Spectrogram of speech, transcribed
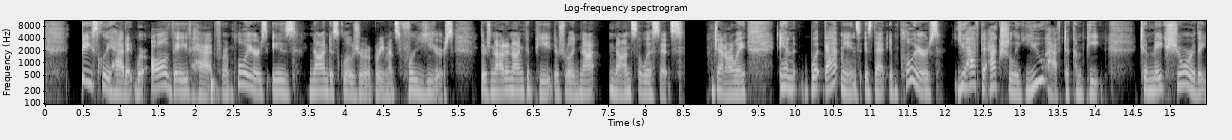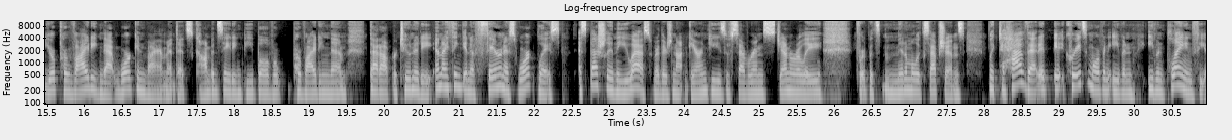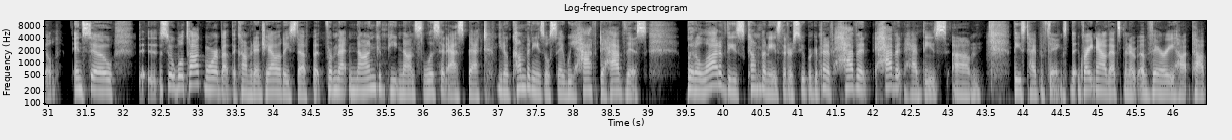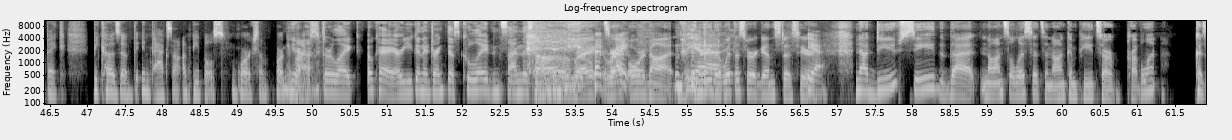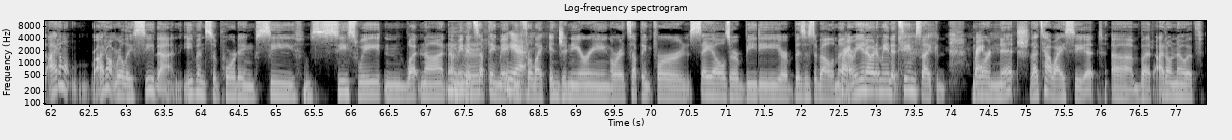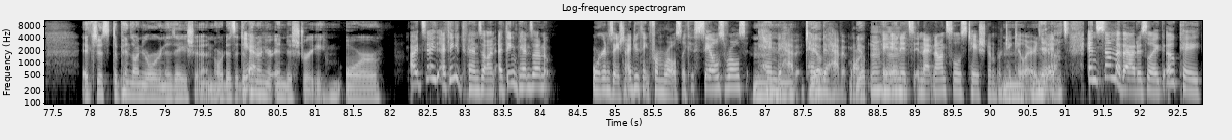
basically had it where all they've had for employers is non-disclosure agreements for years. There's not a non-compete, there's really not non-solicits generally. And what that means is that employers, you have to actually you have to compete to make sure that you're providing that work environment that's compensating people, providing them that opportunity. And I think in a fairness workplace, especially in the US where there's not guarantees of severance generally for with minimal exceptions, like to have that, it, it creates more of an even even playing field. And so so we'll talk more about the confidentiality stuff, but from that non-compete, non-solicit aspect, you know, companies will say we have to have this but a lot of these companies that are super competitive haven't haven't had these um, these type of things. But right now, that's been a, a very hot topic because of the impacts on, on people's works working yeah, lives. They're like, okay, are you going to drink this Kool Aid and sign this non-compete? Oh, right, right, right, or not? Yeah. You're either with us or against us here. Yeah. Now, do you see that non solicits and non competes are prevalent? Because I don't I don't really see that even supporting C C suite and whatnot. Mm-hmm. I mean, it's mm-hmm. something maybe yeah. for like engineering or it's something for sales or BD or business development right. or you know what I mean. It seems like more right. niche. That's how I see it. Uh, but I don't know if it just depends on your organization or does it depend yeah. on your industry or. I'd say I think it depends on I think it depends on organization. I do think from roles like sales roles mm-hmm. tend to have it tend yep. to have it more, yep. mm-hmm. and it's in that non solicitation in particular. Mm-hmm. Yeah. It's, and some of that is like okay,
